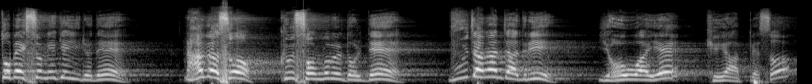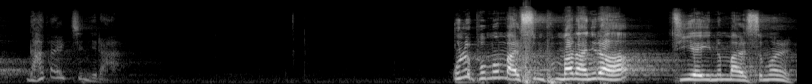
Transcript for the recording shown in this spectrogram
또 백성에게 이르되 나가서 그 성읍을 돌되 무장한 자들이 여호와의 궤 앞에서 나갈지니라. 오늘 본문 말씀뿐만 아니라 뒤에 있는 말씀을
